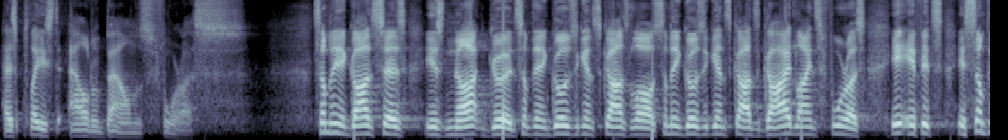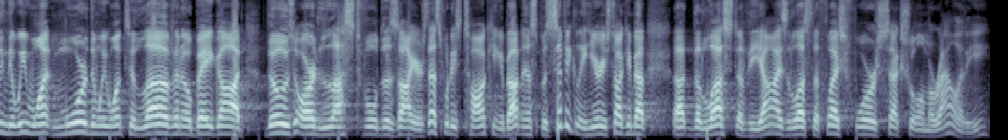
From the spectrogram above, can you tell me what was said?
has placed out of bounds for us. Something that God says is not good, something that goes against God's laws, something that goes against God's guidelines for us. If it's, it's something that we want more than we want to love and obey God, those are lustful desires. That's what he's talking about. And specifically here, he's talking about uh, the lust of the eyes, the lust of the flesh for sexual immorality.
